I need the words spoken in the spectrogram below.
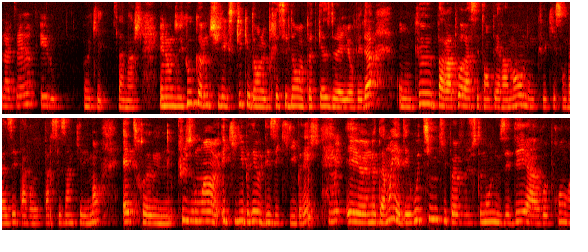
la terre et l'eau. Ok, ça marche. Et donc du coup, comme tu l'expliques dans le précédent podcast de l'Ayurveda, on peut, par rapport à ces tempéraments, donc euh, qui sont basés par, euh, par ces cinq éléments, être euh, plus ou moins équilibré ou déséquilibré. Oui. Et notamment, il y a des routines qui peuvent justement nous aider à reprendre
